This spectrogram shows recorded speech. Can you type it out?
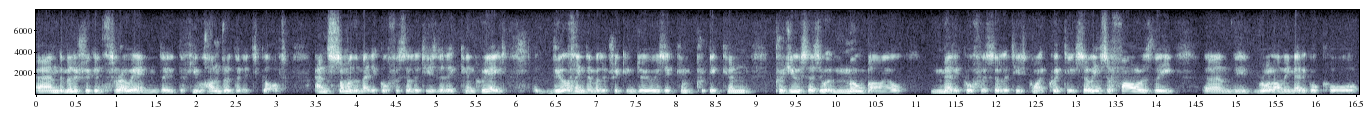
and the military can throw in the, the few hundred that it's got and some of the medical facilities that it can create. The other thing the military can do is it can it can produce as it were mobile medical facilities quite quickly. So insofar as the um, the Royal Army Medical Corps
